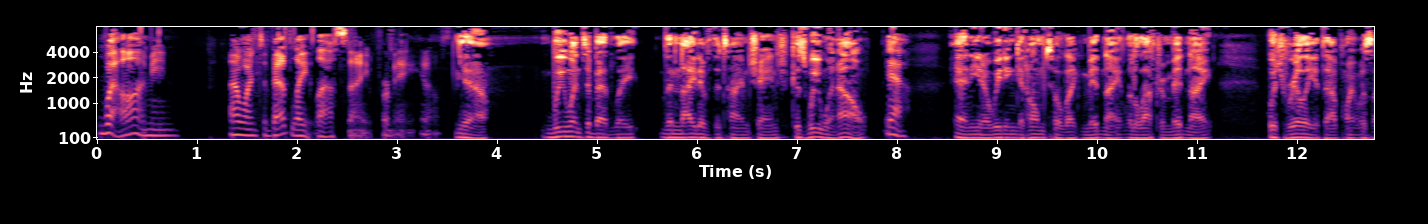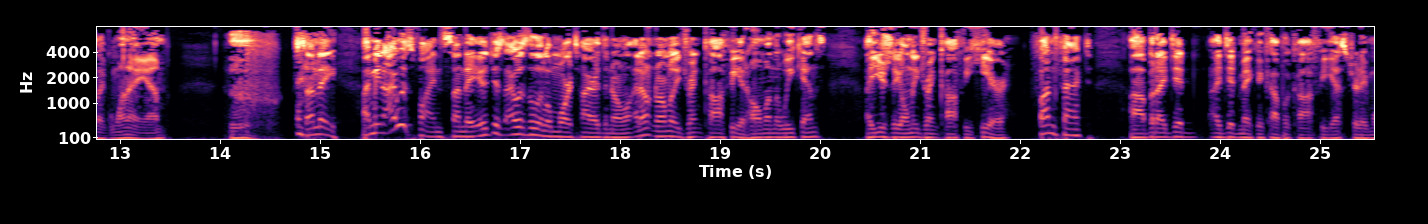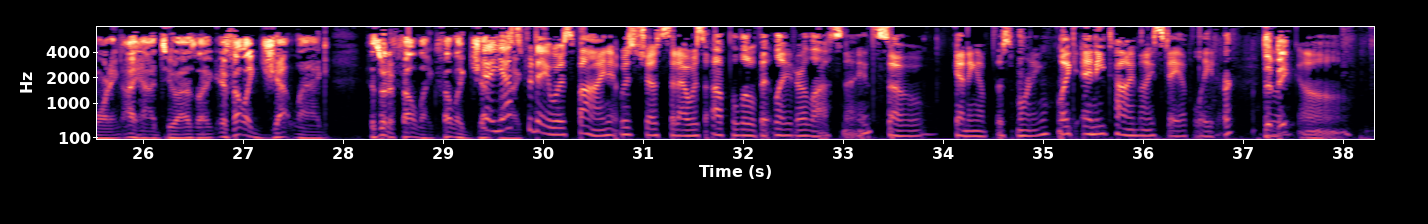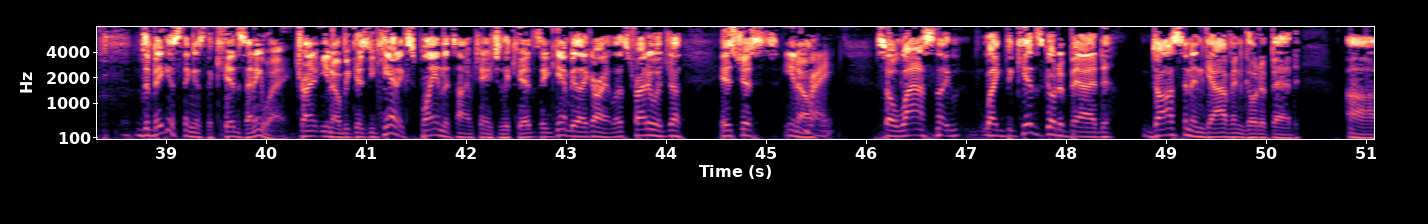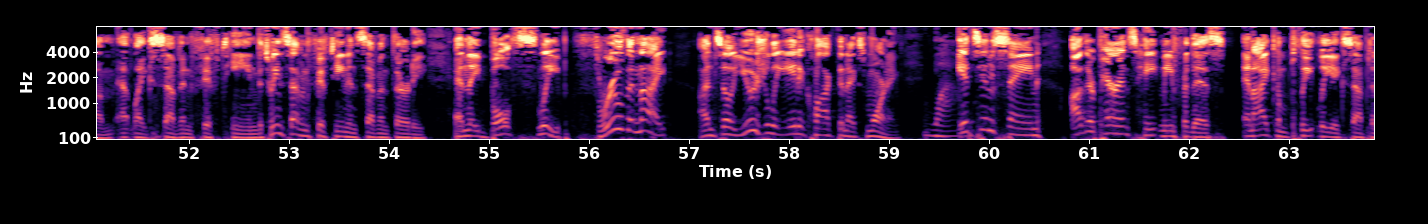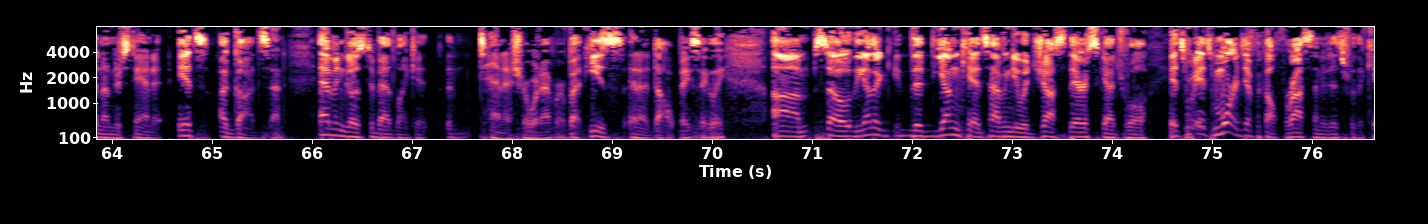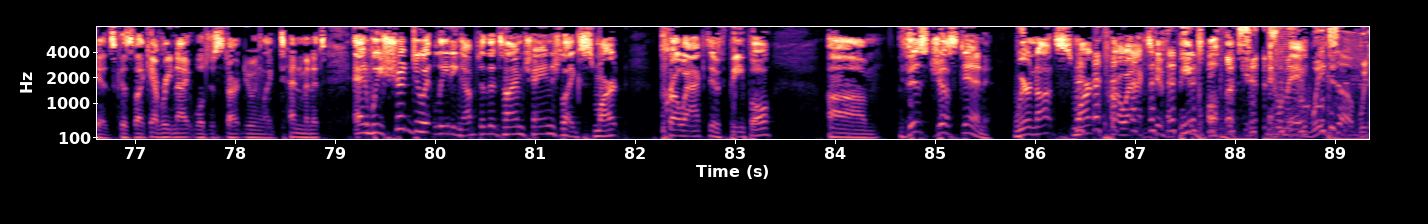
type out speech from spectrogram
Well, I mean, I went to bed late last night for me, you know. Yeah. We went to bed late the night of the time change because we went out Yeah. and you know, we didn't get home till like midnight, little after midnight, which really at that point was like 1 a.m. Sunday, I mean, I was fine Sunday. It was just, I was a little more tired than normal. I don't normally drink coffee at home on the weekends. I usually only drink coffee here. Fun fact. Uh, but I did, I did make a cup of coffee yesterday morning. I had to. I was like, it felt like jet lag. That's what it felt like. Felt like jet Yeah, lag. yesterday was fine. It was just that I was up a little bit later last night, so getting up this morning, like any time I stay up later. The big- like, oh, the biggest thing is the kids anyway. Trying, you know, because you can't explain the time change to the kids. You can't be like, all right, let's try to adjust. It's just, you know. right. So last night, like the kids go to bed. Dawson and Gavin go to bed um, at like seven fifteen, between seven fifteen and seven thirty, and they both sleep through the night until usually eight o'clock the next morning. Wow. It's insane. Other parents hate me for this, and I completely accept and understand it. It's a godsend. Evan goes to bed like at ten-ish or whatever, but he's an adult basically. Um, so the other, the young kids having to adjust their schedule. It's it's more difficult for us than it is for the kids because like every night we'll just start doing like ten minutes, and we should do it leading up to the time change, like smart, proactive people. Um, this just in. We're not smart, proactive people. Central Maine wakes up with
